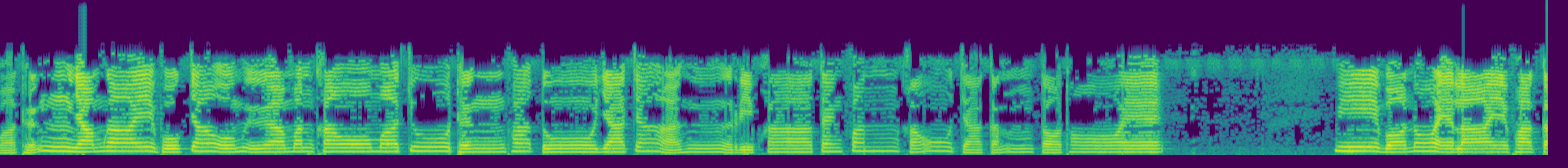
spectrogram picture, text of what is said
ว่าถึงยามง่ายผูกเจ้าเมื่อมันเข้ามาจูถึงพระตูยาจ้าฮือรีบคาแต่งฟันเขาจากกันต่อถอย มีบ่อน้อยลายภาก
